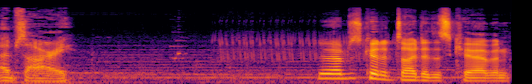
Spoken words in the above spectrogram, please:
I'm sorry. Yeah, I'm just kind of tied to this cabin.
